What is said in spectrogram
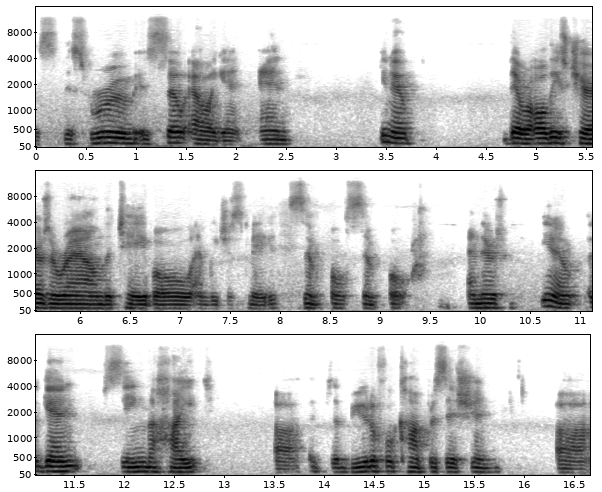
This this room is so elegant, and you know, there were all these chairs around the table, and we just made it simple, simple. And there's, you know, again, seeing the height. Uh, it's a beautiful composition. Uh,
